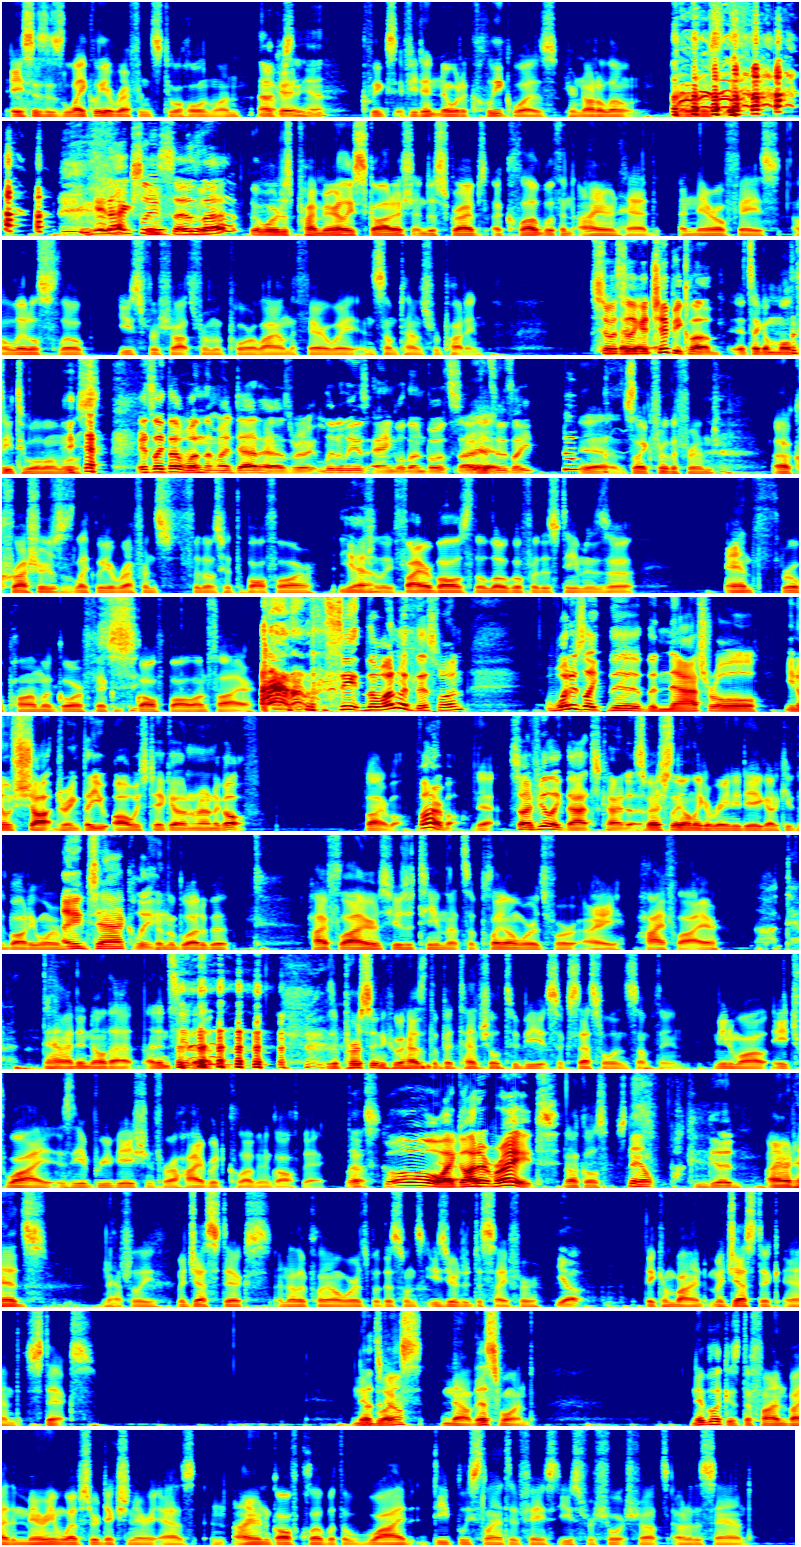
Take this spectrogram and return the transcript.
Aces is likely a reference to a hole in one. Okay, obviously. yeah. Cliques, if you didn't know what a clique was, you're not alone. The word is, It actually Yeah, says yeah. that. the word is primarily Scottish and describes a club with an iron head, a narrow face, a little slope, used for shots from a poor lie on the fairway and sometimes for putting. So It's it's, like like, a- chippy club. It's like a multi-tool almost. Yeah. It's like that one that my dad has where it literally is angled on both sides and it's like Yeah, it's like for the fringe. Uh, Crushers is likely a reference for those who hit the ball far. yeah. Actually, Fireballs, the logo for this team is a anthropomorphic See- golf ball on fire. See, the one with this one, what is like the the natural, you know, shot drink that you always take out in a round of golf? Fireball. Fireball. Yeah. So I feel like that's kind of Especially on like a rainy day, got to keep the body warm, exactly. thin the blood a bit. High Flyers, here's a team that's a play on words for a high flyer. Oh, damn it. Damn, I didn't know that. I didn't see that. is a person who has the potential to be successful in something. Meanwhile, HY is the abbreviation for a hybrid club in a golf bag. Let's Thus, go. I got it right. Knuckles, Snail, Fucking good. Ironheads, naturally. Majesticks, another play on words, but this one's easier to decipher. Yep. They combined majestic and sticks. Go. Now this one. Niblick is defined by the Merriam-Webster dictionary as an iron golf club with a wide, deeply slanted face used for short shots out of the sand.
